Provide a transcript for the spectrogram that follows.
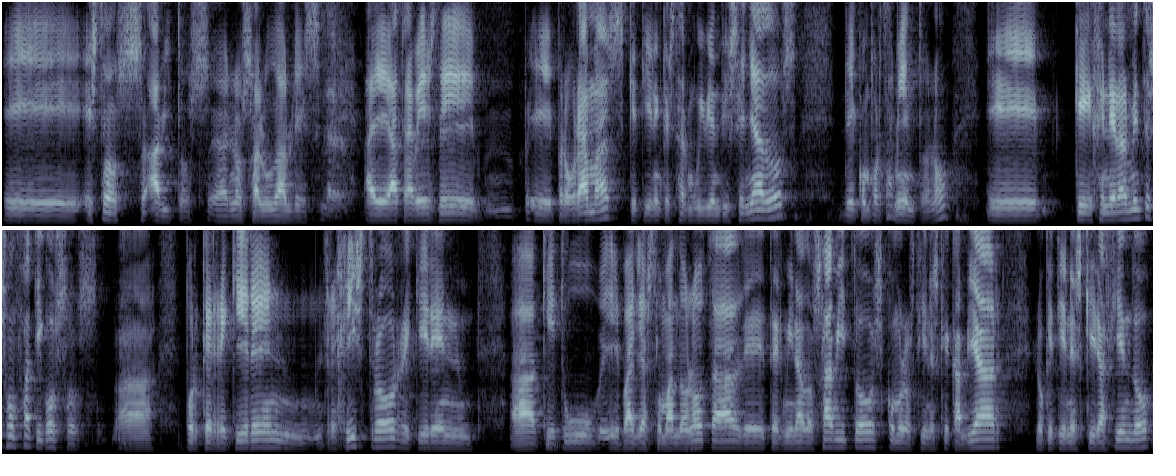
eh, estos hábitos eh, no saludables a través de eh, programas que tienen que estar muy bien diseñados de comportamiento, ¿no? Eh, que generalmente son fatigosos, ah, porque requieren registro, requieren ah, que tú eh, vayas tomando nota de determinados hábitos, cómo los tienes que cambiar, lo que tienes que ir haciendo,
